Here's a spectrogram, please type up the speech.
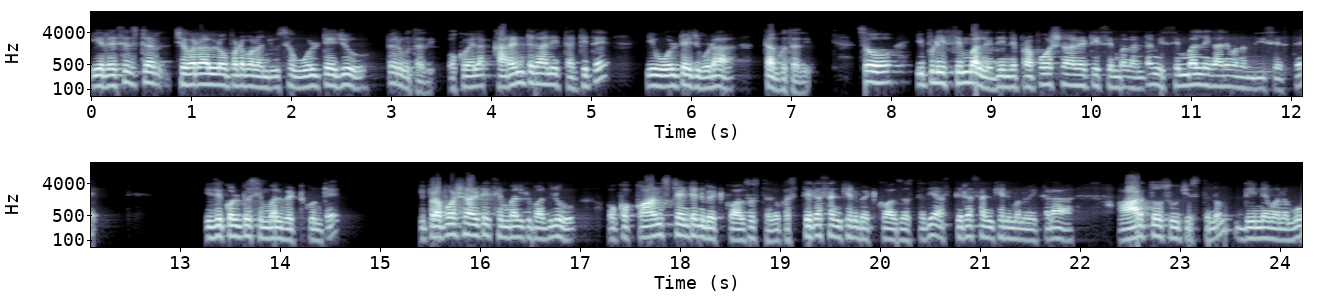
ఈ రెసిస్టర్ చివరల లోపల మనం చూసే వోల్టేజు పెరుగుతుంది. ఒకవేళ కరెంట్ కానీ తగ్గితే ఈ వోల్టేజ్ కూడా తగ్గుతుంది. సో ఇప్పుడు ఈ సింబల్ని దీన్ని ప్రపోర్షనాలిటీ సింబల్ అంటాం. ఈ సింబల్ని కానీ మనం తీసేస్తే ఈజ్ ఈక్వల్ టు సింబల్ పెట్టుకుంటే ఈ ప్రపోర్షనాలిటీ సింబల్కి బదులు ఒక కాన్స్టెంట్ని పెట్టుకోవాల్సి వస్తుంది ఒక స్థిర సంఖ్యను పెట్టుకోవాల్సి వస్తుంది. ఆ స్థిర సంఖ్యని మనం ఇక్కడ ఆర్తో సూచిస్తున్నాం. దీన్నే మనము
